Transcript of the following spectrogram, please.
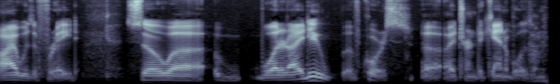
I was afraid. So what did I do? Of course, I turned to cannibalism.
